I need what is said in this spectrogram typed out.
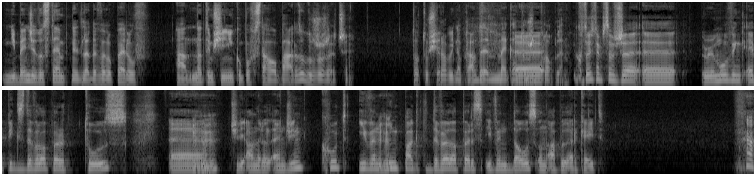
nie będzie dostępny dla deweloperów, a na tym silniku powstało bardzo dużo rzeczy, to tu się robi naprawdę mega duży E, problem. Ktoś napisał, że e, removing Epic's developer tools, e, Mhm. czyli Unreal Engine, could even Mhm. impact developers, even those on Apple Arcade.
